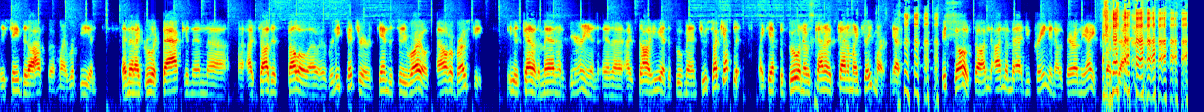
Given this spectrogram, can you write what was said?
they shaved it off uh, my rookie, and and then I grew it back, and then uh, I saw this fellow, uh, a relief pitcher in Kansas City Royals, Al Hrabosky he was kind of the mad Hungarian, and I, I saw he had the Fu Manchu, so I kept it. I kept the Fu, and it was kind of it's kind of my trademark. Yes, it goes. So I'm I'm the mad Ukrainian out there on the ice. But, uh,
